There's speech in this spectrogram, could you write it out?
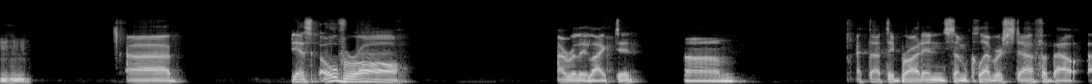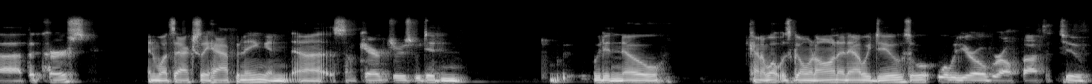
Mhm. Uh, yes, overall, I really liked it. Um, I thought they brought in some clever stuff about uh, the curse and what's actually happening, and uh, some characters we didn't we didn't know kind of what was going on, and now we do. So, what were your overall thoughts of two?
